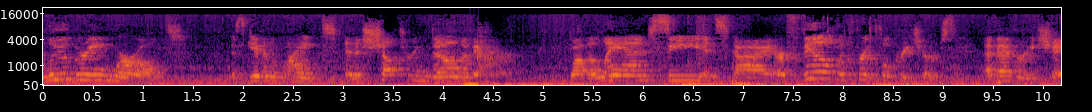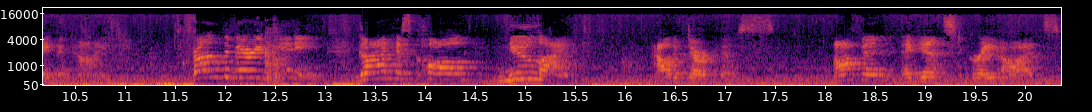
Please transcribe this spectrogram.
blue green world is given light and a sheltering dome of air, while the land, sea, and sky are filled with fruitful creatures of every shape and kind. From the very beginning, God has called new life out of darkness, often against great odds.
